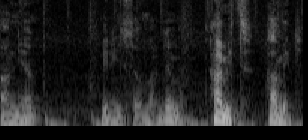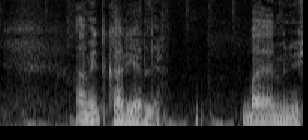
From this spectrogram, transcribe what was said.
anlayan bir insan var değil mi? Hamit. Hamit. Hamit kariyerli. Bayern Münih.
